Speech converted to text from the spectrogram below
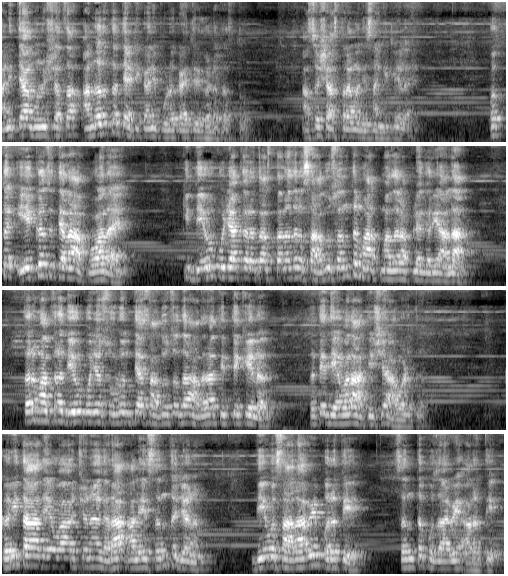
आणि त्या मनुष्याचा अनर्थ त्या ठिकाणी पुढं काहीतरी घडत असतो. असं शास्त्रामध्ये सांगितलेलं आहे. फक्त एकच त्याला अपवाद आहे की देवपूजा करत असताना जर साधू संत महात्मा जर आपल्या घरी आला तर मात्र देवपूजा सोडून त्या साधूचं जर आदरातिथ्य केलं तर ते देवाला अतिशय आवडतं. करिता देवार्चन घरा आले संत जन देव सारावे परते संत पुजावे आरते.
